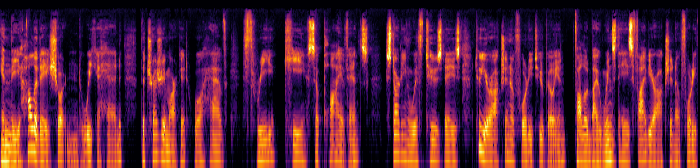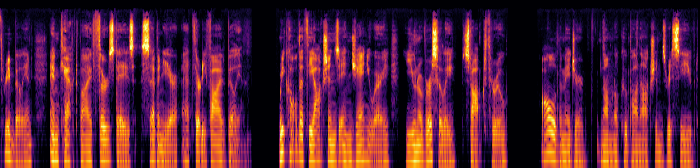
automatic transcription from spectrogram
In the holiday shortened week ahead, the Treasury market will have three key supply events, starting with Tuesday's two year auction of 42 billion, followed by Wednesday's five year auction of 43 billion, and capped by Thursday's seven year at 35 billion. Recall that the auctions in January universally stopped through. All of the major nominal coupon auctions received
